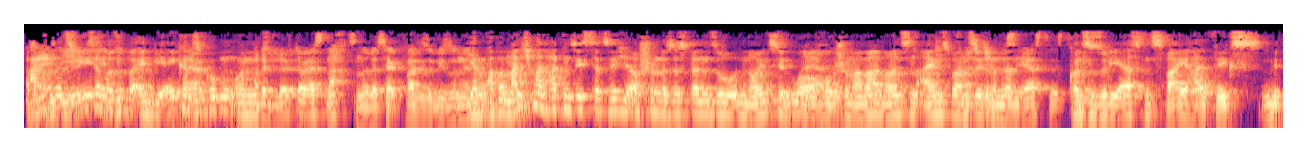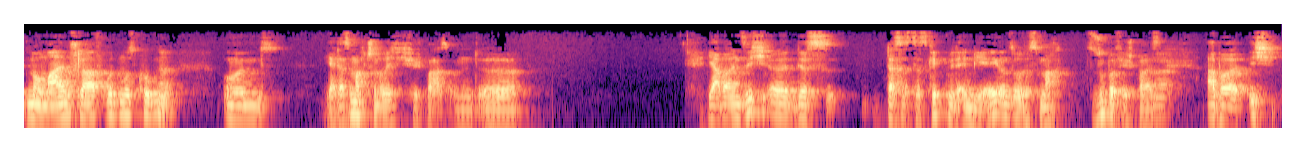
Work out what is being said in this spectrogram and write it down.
Aber NBA ich es immer super, NBA kannst Ja. du gucken und aber die läuft auch erst nachts, ne? Das ist ja quasi so wie so eine... ja, aber manchmal hatten sie es tatsächlich auch schon, dass es dann so 19 Uhr Ja, auch ja. schon mal war, 19, 21 Ja, stimmt, und das dann erste ist- konntest du so die ersten zwei halbwegs mit normalem Schlafrhythmus gucken. Ja. Und ja, das macht schon richtig viel Spaß. Und äh, ja, aber an sich, äh, das, dass es das gibt mit NBA und so, das macht super viel Spaß. Ja. Aber ich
